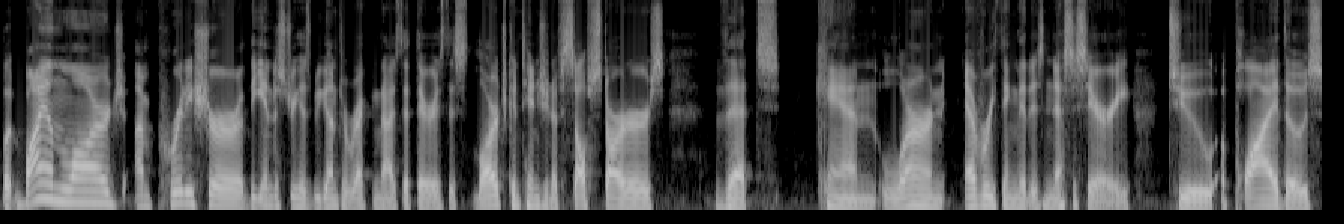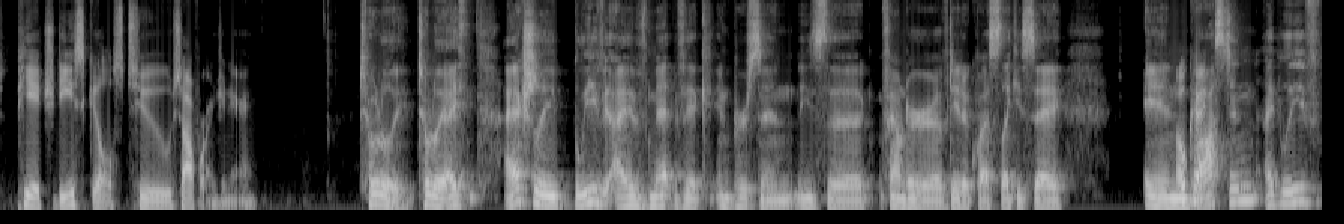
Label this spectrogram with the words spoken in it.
but by and large i'm pretty sure the industry has begun to recognize that there is this large contingent of self starters that can learn everything that is necessary to apply those PhD skills to software engineering. Totally, totally. I I actually believe I've met Vik in person. He's the founder of DataQuest, like you say, in okay. Boston, I believe,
